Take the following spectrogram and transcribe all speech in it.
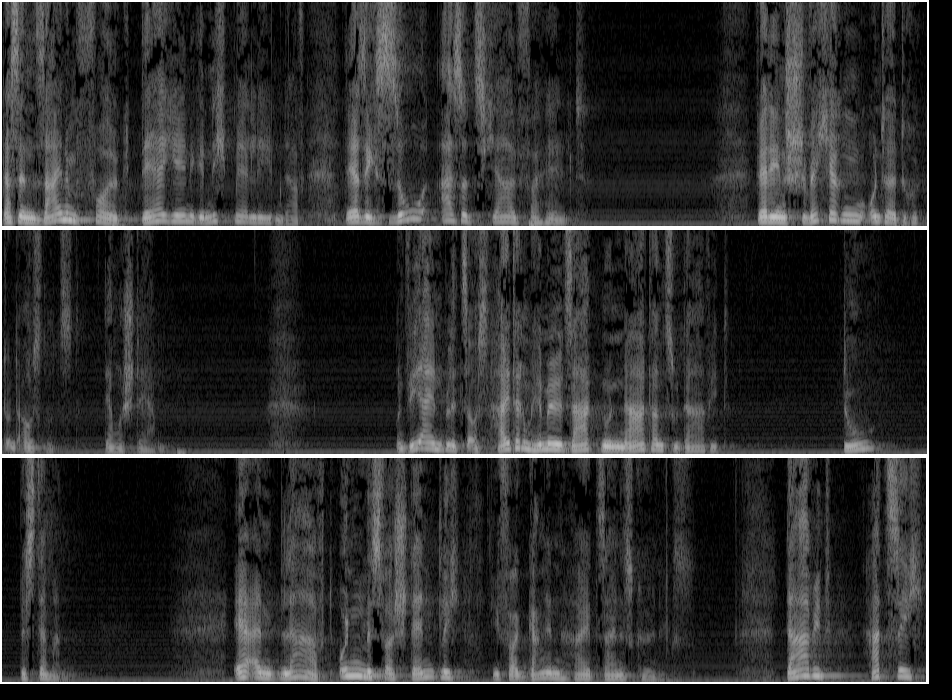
dass in seinem Volk derjenige nicht mehr leben darf, der sich so asozial verhält. Wer den Schwächeren unterdrückt und ausnutzt, der muss sterben. Und wie ein Blitz aus heiterem Himmel sagt nun Nathan zu David, du bist der Mann. Er entlarvt unmissverständlich die Vergangenheit seines Königs. David hat sich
